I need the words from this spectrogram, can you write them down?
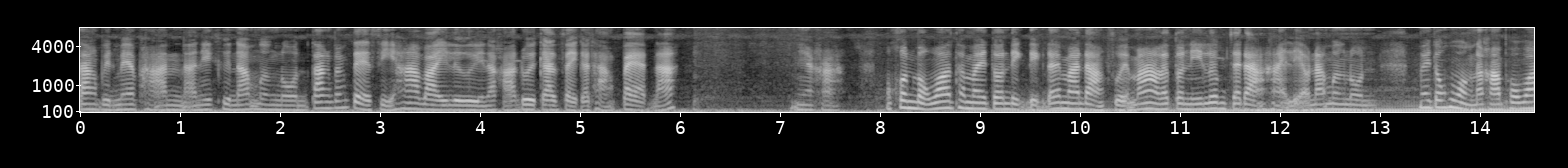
ตั้งเป็นแม่พันธุ์อันนี้คือน้ำเมืองนนท์ตั้งตั้งแต่สี่ห้าใบเลยนะคะ โดยการใส่กระถางแปดนะ เนี่ยค่ะบางคนบอกว่าทำไมตอนเด็กๆ ได้มาด่างสวยมาก แล้วตอนนี้เริ่มจะด่างหายแล้วนะเมืองนนท์ไม่ต้องห่วงนะคะ เพราะว่า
